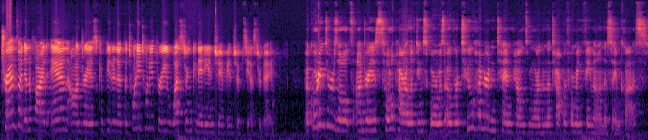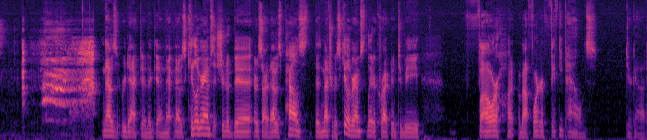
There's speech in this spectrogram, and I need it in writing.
Trans identified Anne Andres competed at the 2023 Western Canadian Championships yesterday. According to results, Andres' total powerlifting score was over 210 pounds more than the top performing female in the same class. And that was redacted again. That, that was kilograms. It should have been, or sorry, that was pounds. The metric was kilograms. Later corrected to be four about 450 pounds. Dear God.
